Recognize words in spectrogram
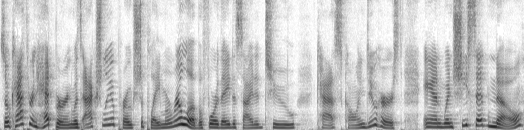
So Katharine Hepburn was actually approached to play Marilla before they decided to cast Colleen Dewhurst. And when she said no,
